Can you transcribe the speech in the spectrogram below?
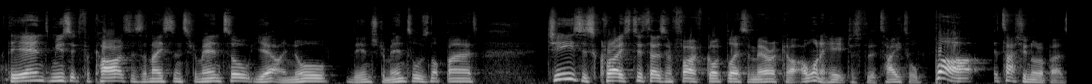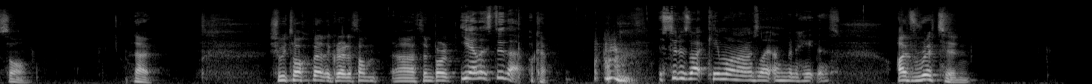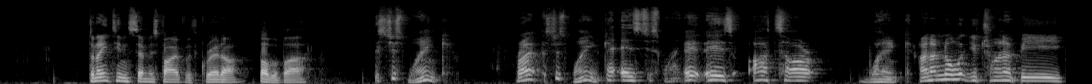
the end music for cars is a nice instrumental. Yeah, I know the instrumental is not bad. Jesus Christ, 2005, God Bless America. I want to hate just for the title, but it's actually not a bad song. Now, should we talk about the Greta Thun- uh, Thunberg? Yeah, let's do that. Okay. As soon as that came on, I was like, I'm going to hate this. I've written the 1975 with Greta, blah, blah, blah. It's just wank, right? It's just wank. It is just wank. It is utter wank. And I know that you're trying to be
